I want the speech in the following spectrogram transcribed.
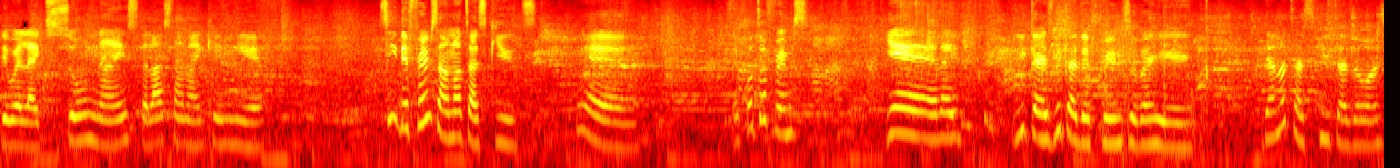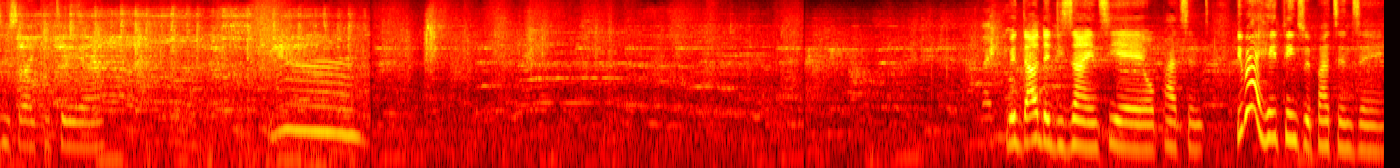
they were like so nice the last time I came here. See, the frames are not as cute. Yeah. The photo frames. Yeah, like you guys look at the frames over here. They are not as cute as the ones we saw at Kitea. Mm. Like Without the designs, yeah, or patterns. The way I hate things with patterns, eh.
